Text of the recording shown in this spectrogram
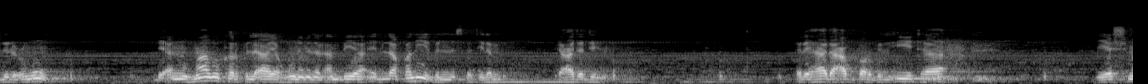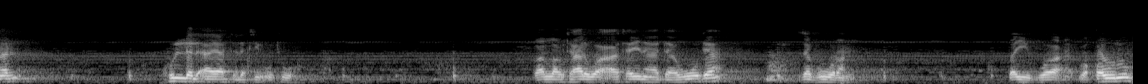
للعموم. لأنه ما ذكر في الآية هنا من الأنبياء إلا قليل بالنسبة لعددهم. فلهذا عبر بالإيتاء ليشمل كل الآيات التي أوتوها. قال الله تعالى وآتينا داود زبورا. طيب وقوله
